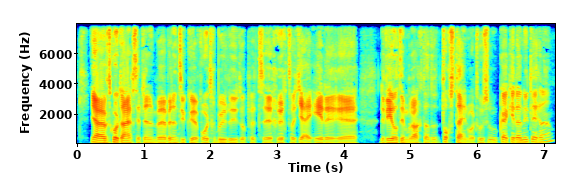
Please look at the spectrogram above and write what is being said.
Ja, we hebben het kort aangestipt en we hebben natuurlijk voortgebuurd op het gerucht wat jij eerder de wereld inbracht, dat het toch Stijn wordt. Hoe, hoe kijk je daar nu tegenaan?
